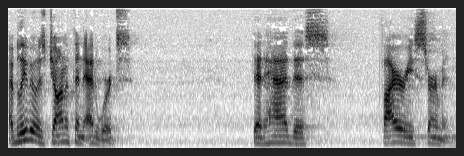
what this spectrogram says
I believe it was Jonathan Edwards that had this fiery sermon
